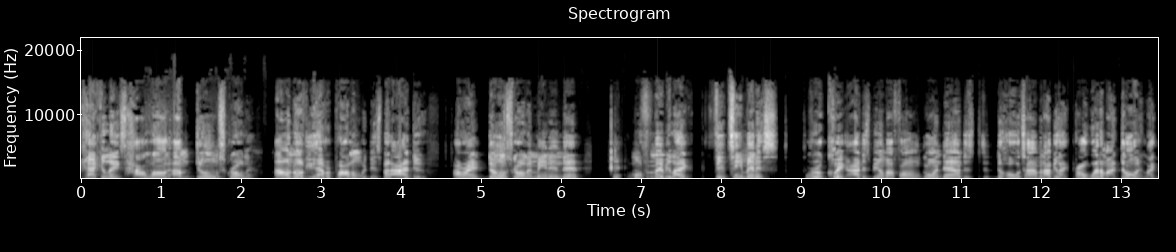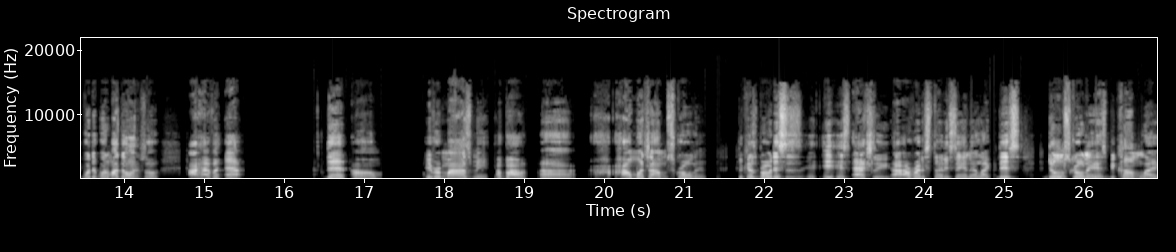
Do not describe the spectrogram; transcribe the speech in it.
calculates how long I'm doom scrolling. I don't know if you have a problem with this, but I do. All right, doom scrolling, meaning that more for maybe like 15 minutes, real quick. I'll just be on my phone going down just the whole time, and I'll be like, bro, what am I doing? Like, what what am I doing? So I have an app that um it reminds me about uh how much I'm scrolling because bro, this is it, it's actually I read a study saying that like this doom scrolling has become like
